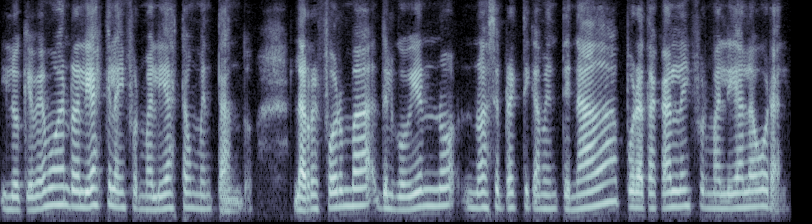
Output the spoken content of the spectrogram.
Y lo que vemos en realidad es que la informalidad está aumentando. La reforma del gobierno no hace prácticamente nada por atacar la informalidad laboral.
